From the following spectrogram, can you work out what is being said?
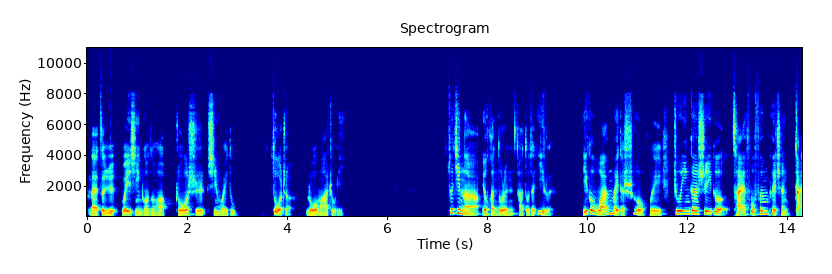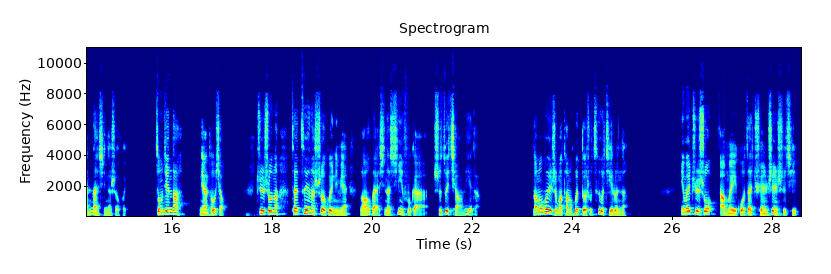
来自于微信公众号“着实新维度”，作者罗马主义。最近呢，有很多人啊都在议论，一个完美的社会就应该是一个财富分配成橄榄型的社会，中间大，两头小。据说呢，在这样的社会里面，老百姓的幸福感是最强烈的。那么，为什么他们会得出这个结论呢？因为据说啊，美国在全盛时期，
